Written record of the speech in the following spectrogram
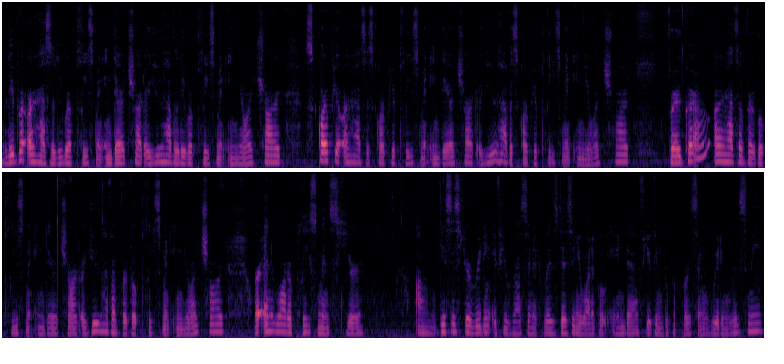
Libra or has a Libra placement in their chart, or you have a Libra placement in your chart. Scorpio or has a Scorpio placement in their chart, or you have a Scorpio placement in your chart. Virgo or has a Virgo placement in their chart, or you have a Virgo placement in your chart, or any water placements here. Um, this is your reading. If you resonate with this and you want to go in depth, you can book a personal reading with me.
